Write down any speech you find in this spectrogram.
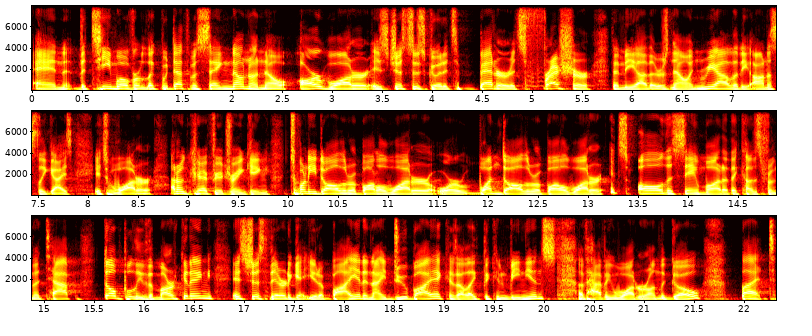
And the team over liquid death was saying no no no. Our water is just as good. It's better it's fresher than the others. Now in reality honestly guys it's water. I don't care if you're drinking $20 a bottle of water or $1 a bottle of water it's all the same water that comes from the tap. Don't believe the marketing. It's just there to get you to buy it and i do buy it because i like the convenience of having water on the go. But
